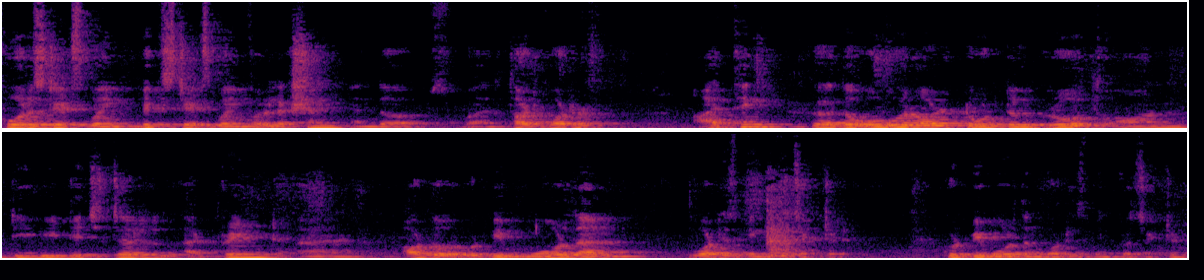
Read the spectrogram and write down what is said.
four states going, big states going for election in the uh, third quarter. I think uh, the overall total growth on TV, digital, and print, and outdoor would be more than what is being projected. Could be more than what is being projected.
